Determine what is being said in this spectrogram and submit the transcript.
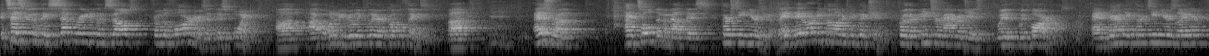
It says here that they separated themselves from the foreigners at this point. Uh, I want to be really clear a couple things. Uh, Ezra had told them about this 13 years ago. They, they had already come under conviction for their intermarriages with, with foreigners. And apparently, 13 years later,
